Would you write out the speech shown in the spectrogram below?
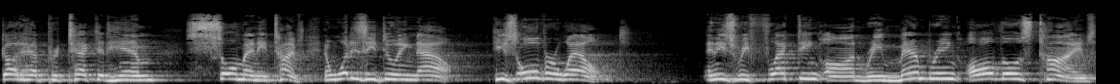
God had protected him so many times. And what is he doing now? He's overwhelmed. And he's reflecting on remembering all those times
